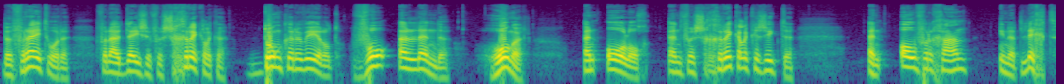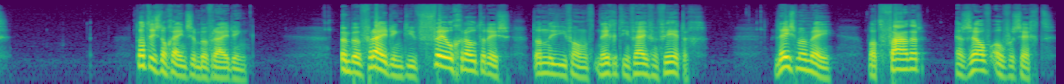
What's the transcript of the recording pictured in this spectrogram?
Bevrijd worden vanuit deze verschrikkelijke, donkere wereld, vol ellende, honger en oorlog en verschrikkelijke ziekte, en overgaan in het licht. Dat is nog eens een bevrijding. Een bevrijding die veel groter is dan die van 1945. Lees maar mee wat vader er zelf over zegt.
